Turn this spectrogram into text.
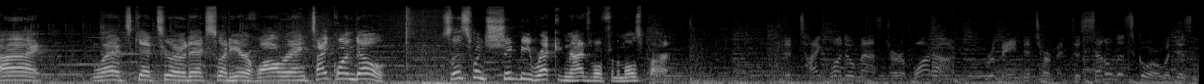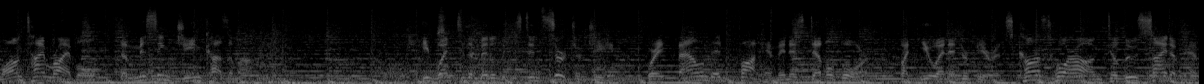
All right, let's get to our next one here. Hwoarang Taekwondo. So this one should be recognizable for the most part. The Taekwondo master Hwoarang remained determined to settle the score with his longtime rival, the missing Jin Kazama. He went to the Middle East in search of Jin, where he found and fought him in his devil form. But UN interference caused Hwoarang to lose sight of him.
